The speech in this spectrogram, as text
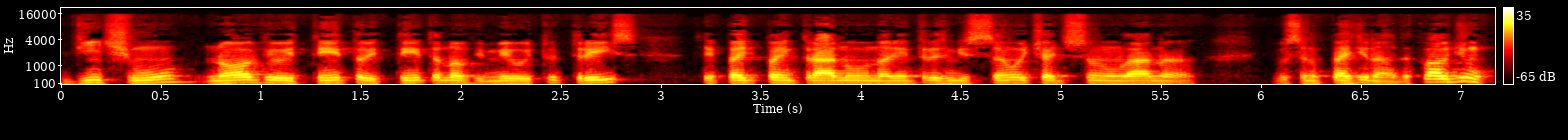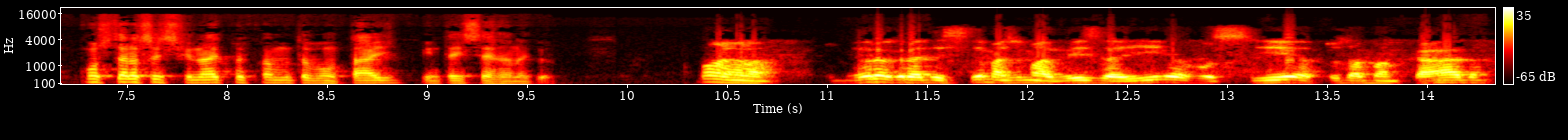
21 980 80 9683. Você pede para entrar no, na linha de transmissão, eu te adiciono lá na. Você não perde nada. Claudinho, considerações finais para ficar muito à vontade. Quem está encerrando aqui. Bom, Renan, primeiro agradecer mais uma vez aí a você, a toda a bancada.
